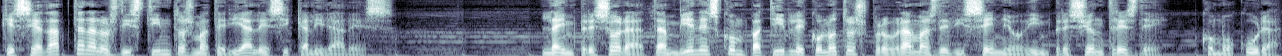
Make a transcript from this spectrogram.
que se adaptan a los distintos materiales y calidades. La impresora también es compatible con otros programas de diseño e impresión 3D, como Cura,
